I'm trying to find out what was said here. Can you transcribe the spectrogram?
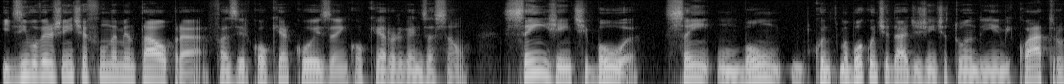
E desenvolver gente é fundamental para fazer qualquer coisa em qualquer organização. Sem gente boa, sem um bom, uma boa quantidade de gente atuando em M4,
